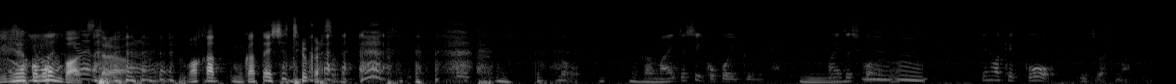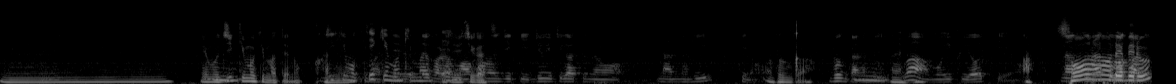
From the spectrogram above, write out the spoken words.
ゆでだこボンバーっつったらわかっもう合体しちゃってるからそれ、そう。だから毎年ここ行くみたいうん。な毎年うこのん店っていうのは結構うちは決まってうーんでも時期も決まってんの？時期もの決まってる。時期も決まってる。だからまあ11月この時期11月の何の日？昨日。文化。文化の日うん。はもう行くよっていうの。はあそのレベル？うん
